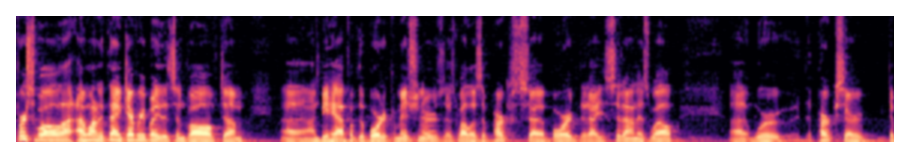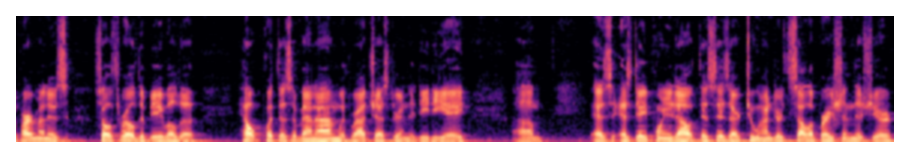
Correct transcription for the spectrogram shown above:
First of all, I, I want to thank everybody that's involved. Um, uh, on behalf of the Board of Commissioners, as well as the Parks uh, Board that I sit on as well. Uh, we're, the Parks our Department is so thrilled to be able to help put this event on with Rochester and the DDA. Um, as, as Dave pointed out, this is our 200th celebration this year.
